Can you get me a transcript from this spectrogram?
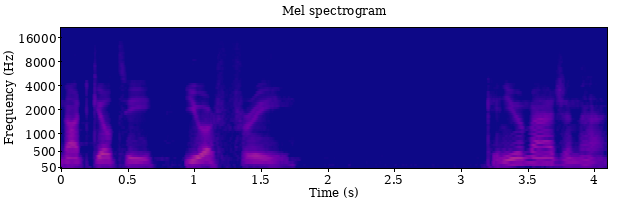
Not guilty, you are free. Can you imagine that?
